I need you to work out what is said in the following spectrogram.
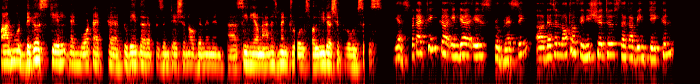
far more bigger scale than what at uh, today the representation of women in uh, senior management roles or leadership roles is. Yes, but I think uh, India is progressing. Uh, there's a lot of initiatives that are being taken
